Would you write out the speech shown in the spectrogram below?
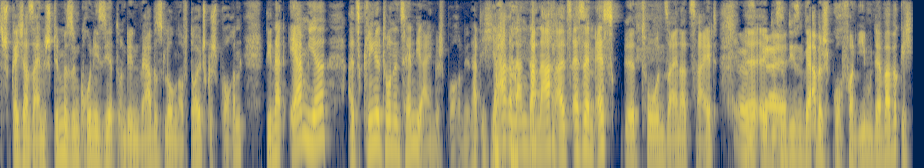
Sprecher seine Stimme synchronisiert und den Werbeslogan auf Deutsch gesprochen. Den hat er mir als Klingelton ins Handy eingesprochen. Den hatte ich jahrelang danach als SMS-Ton seiner Zeit, äh, äh diesen, diesen Werbespruch von ihm. Und der war wirklich,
